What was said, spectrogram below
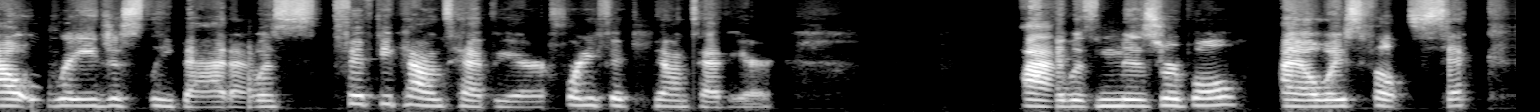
outrageously bad. I was 50 pounds heavier, 40, 50 pounds heavier. I was miserable. I always felt sick.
